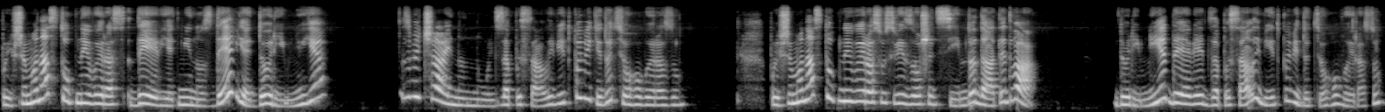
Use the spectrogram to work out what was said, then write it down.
Пишемо наступний вираз. 9 мінус 9 дорівнює. Звичайно, 0. Записали відповідь і до цього виразу. Пишемо наступний вираз у свій зошит 7 додати 2. Дорівнює 9. Записали відповідь до цього виразу.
